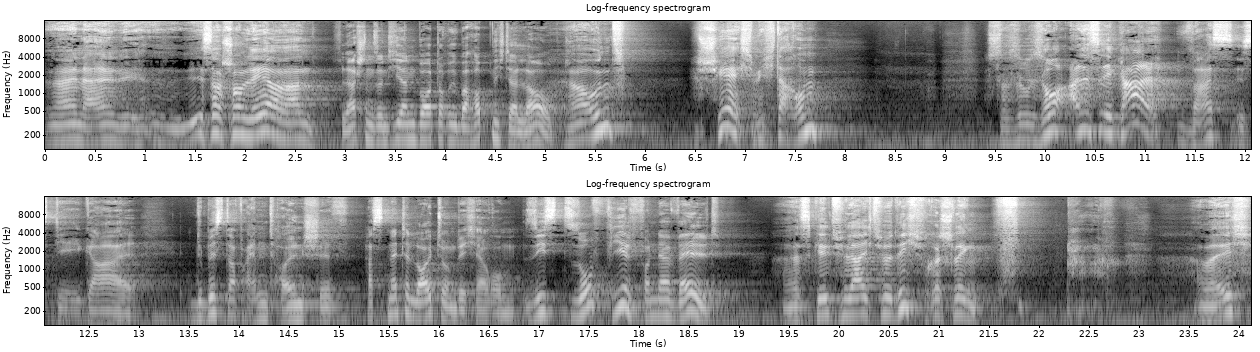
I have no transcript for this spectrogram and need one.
Nein, nein, die, ist doch schon leer, Mann. Flaschen sind hier an Bord doch überhaupt nicht erlaubt. Ja und? Schere ich mich darum? Ist doch sowieso alles egal. Was ist dir egal? Du bist auf einem tollen Schiff, hast nette Leute um dich herum, siehst so viel von der Welt. Das gilt vielleicht für dich, Frischling. Aber ich.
